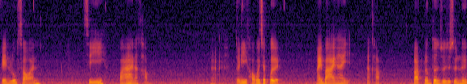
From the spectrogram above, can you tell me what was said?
เป็นลูกศร สีฟ้านะครับ ตัวนี้เขาก็จะเปิดไม้บายให้นะครับล็อตเริ่มต้น 0.01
